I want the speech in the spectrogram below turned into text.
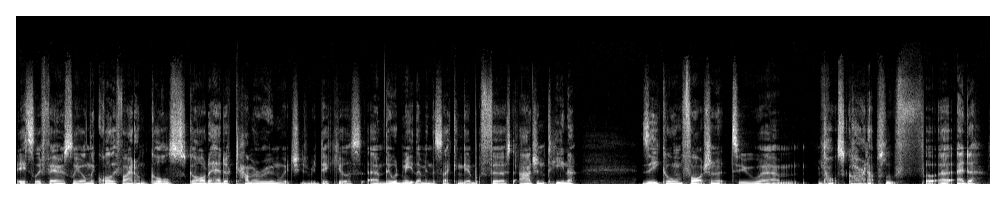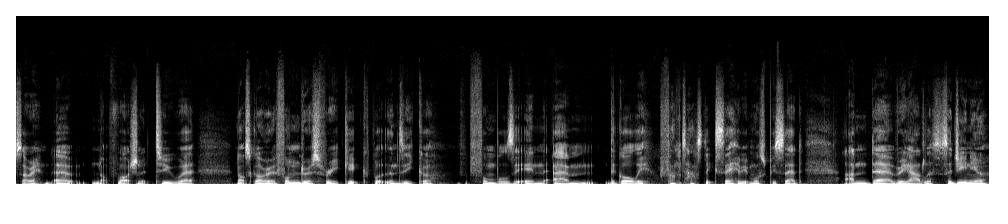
Italy famously only qualified on goals scored ahead of Cameroon, which is ridiculous. Um, they would meet them in the second game, but first Argentina. Zico unfortunate to um, not score an absolute f- uh, Eder, sorry, uh, not fortunate to uh, not score a thunderous free kick, but then Zico fumbles it in. Um, the goalie, fantastic save, it must be said. And uh, regardless, Serginho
